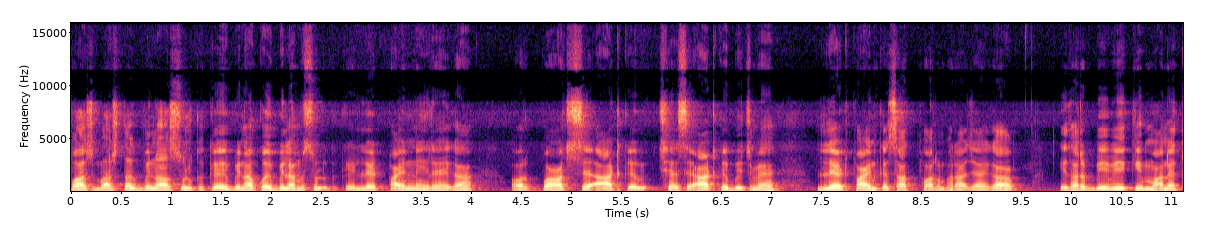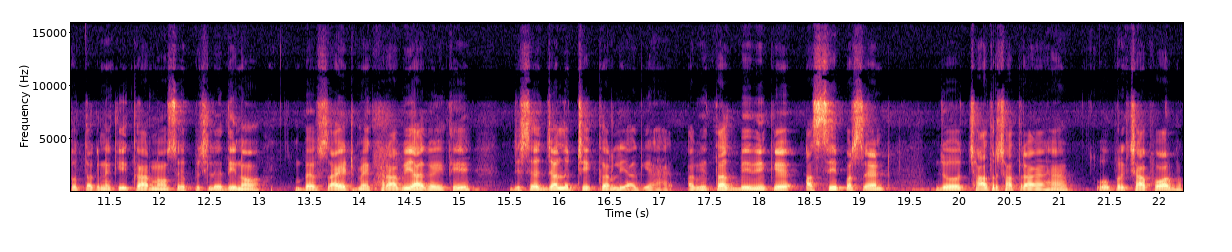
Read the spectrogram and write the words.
पाँच मार्च तक बिना शुल्क के, बिना कोई विलम्ब शुल्क के, लेट फाइन नहीं रहेगा। और पाँच से आठ के छः से आठ के बीच में लेट फाइन के साथ फॉर्म भरा जाएगा। इधर बीवी की माने तो तकनीकी कारणों से पिछले दिनों वेबसाइट में खराबी आ गई थी, जिसे जल्द ठीक कर लिया गया है। अभी तक बीवी के 80 परसेंट जो छात्र छात्राएँ हैं, वो परीक्षा फॉर्म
